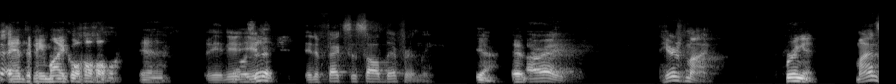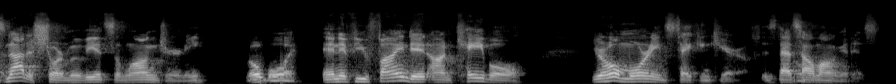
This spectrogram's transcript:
Anthony Michael Hall. Yeah. It, it, it, it, it affects us all differently. Yeah. all right. Here's mine. Bring it. Mine's not a short movie. It's a long journey. Oh boy. And if you find it on cable, your whole morning's taken care of, is that's how long it is.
